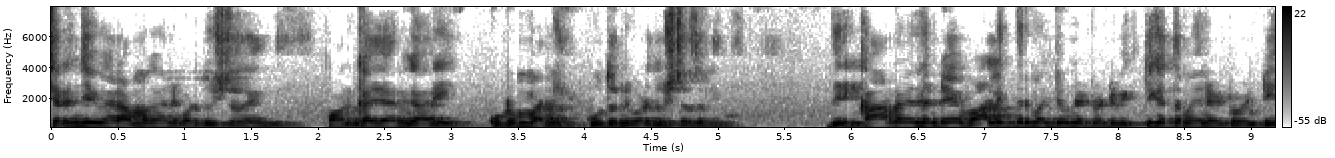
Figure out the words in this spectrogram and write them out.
చిరంజీవి గారి అమ్మగారిని కూడా దూషించడం జరిగింది. పవన్ కళ్యాణ్ గారి కుటుంబాన్ని కూతుర్ని కూడా దూషించడం జరిగింది. దీనికి కారణం ఏంటంటే వాళ్ళిద్దరి మధ్య ఉన్నటువంటి వ్యక్తిగతమైనటువంటి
